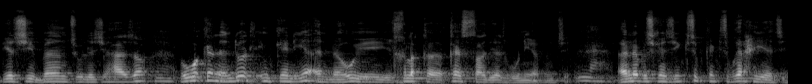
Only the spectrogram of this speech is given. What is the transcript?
ديال شي بنت ولا شي حاجة. هو كان عنده هذه الإمكانية أنه يخلق قصة ديال اغنيه فهمتي؟ نعم. أنا باش كنجي نكتب كنكتب غير حياتي.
